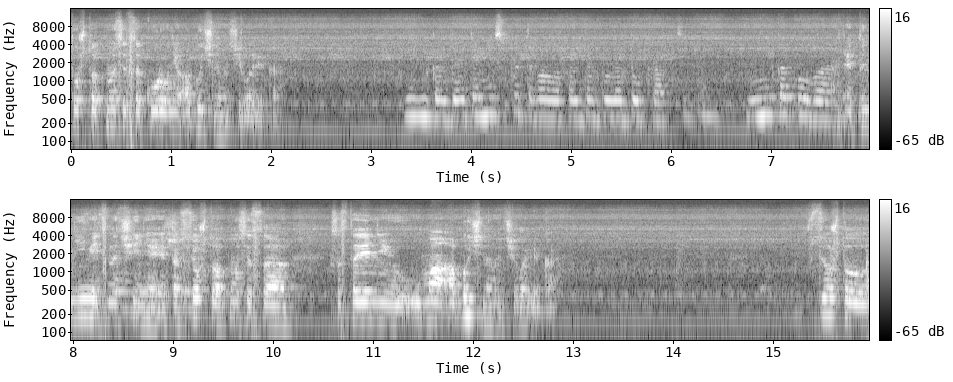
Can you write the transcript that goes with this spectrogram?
то, что относится к уровню обычного человека. Я никогда это не испытывала, когда было до практики. Никакого... Это не имеет значения. Это все, что относится к состоянию ума обычного человека. Все, что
